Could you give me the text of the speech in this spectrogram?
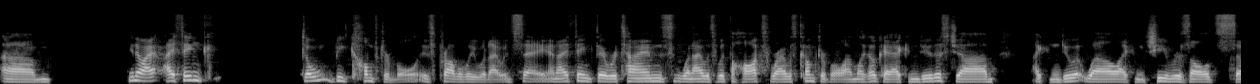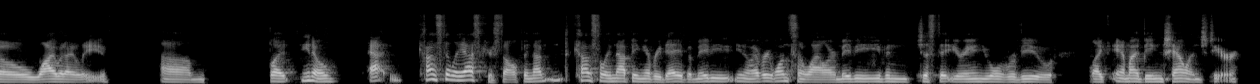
um, you know I, I, think don't be comfortable is probably what i would say. And i think there were times when i was with the hawks where i was comfortable. I'm like okay i can do this job. I can do it well. I can achieve results. So why would i leave? Um, but you know at, constantly ask yourself, and I'm constantly not being every day, but maybe you know every once in a while, or maybe even just at your annual review, like, am I being challenged here?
